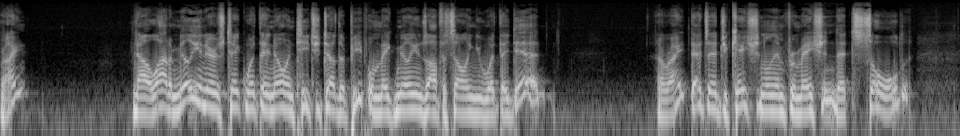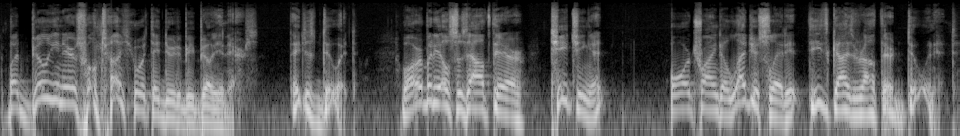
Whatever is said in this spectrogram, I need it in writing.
Right? Now, a lot of millionaires take what they know and teach it to other people, make millions off of selling you what they did. All right? That's educational information that's sold. But billionaires won't tell you what they do to be billionaires, they just do it. While everybody else is out there teaching it, or trying to legislate it. These guys are out there doing it.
